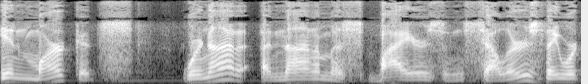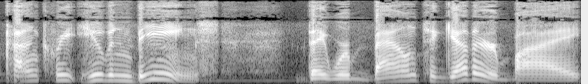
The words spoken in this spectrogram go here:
in markets were not anonymous buyers and sellers. They were concrete human beings. They were bound together by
